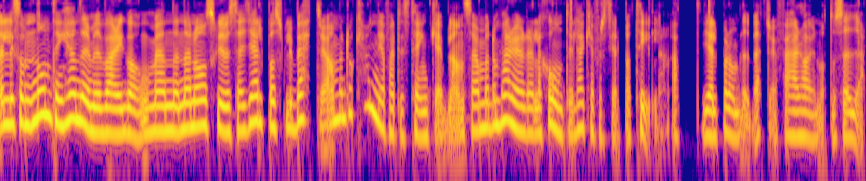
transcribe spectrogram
liksom, Någonting händer i mig varje gång. Men när någon skriver så här, hjälp oss bli bättre. Ja, men då kan jag faktiskt tänka ibland så här, men de här har jag en relation till. Här kan jag faktiskt hjälpa till. Att hjälpa dem bli bättre. För här har jag något att säga.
